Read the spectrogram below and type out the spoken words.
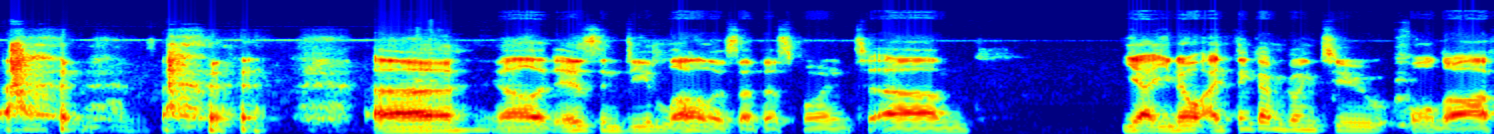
uh, well, it is indeed lawless at this point. Um, yeah, you know, I think I'm going to hold off.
